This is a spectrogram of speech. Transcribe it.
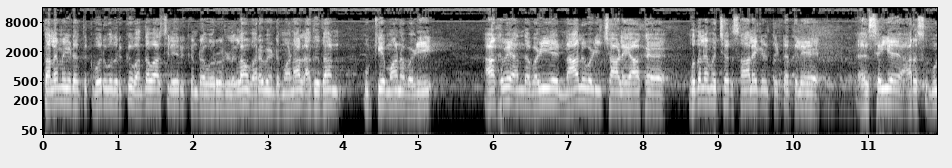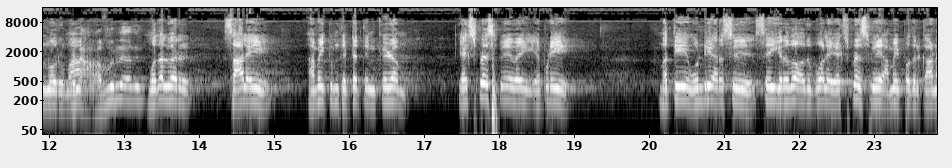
தலைமையிடத்துக்கு வருவதற்கு வந்தவாசியில் இருக்கின்றவர்களெல்லாம் வர வேண்டுமானால் அதுதான் முக்கியமான வழி. ஆகவே அந்த வழியை நாலு வழி சாலையாக முதலமைச்சர் சாலைகள் திட்டத்திலே செய்ய அரசு முன்வருமா? இல்ல, அவரு முதல்வர் சாலை அமைக்கும் திட்டத்தின் கீழம் எக்ஸ்பிரஸ் வேவை எப்படி மத்திய ஒன்றிய அரசு செய்கிறதோ அதுபோல எக்ஸ்பிரஸ் வே அமைப்பதற்கான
